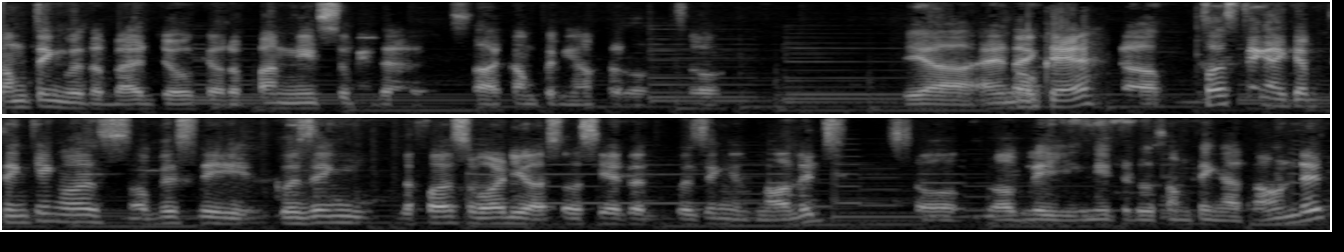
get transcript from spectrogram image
something with a bad joke or a pun needs to be there it's our company after all so yeah and I Okay. uh, first thing I kept thinking was obviously quizzing. The first word you associate with quizzing is knowledge. So probably you need to do something around it.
